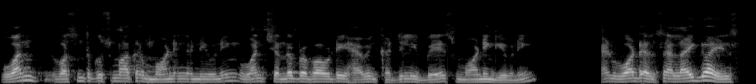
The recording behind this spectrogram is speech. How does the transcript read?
one Vasanta Kusumakar morning and evening, one Chandra Prabhavati having Kajali base morning, evening, and what else? Likewise,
